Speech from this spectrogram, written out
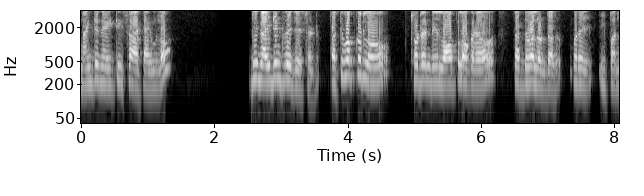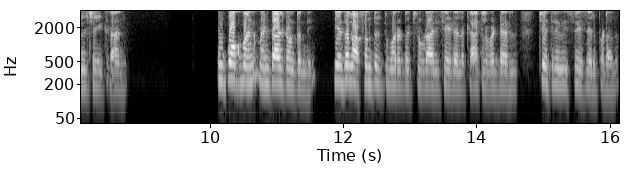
నైన్టీన్ ఎయిటీస్ ఆ టైంలో దీన్ని ఐడెంటిఫై చేశాడు. ప్రతి ఒక్కరిలో చూడండి లోపల ఒక పెద్దవాళ్ళు ఉంటారు. ఒరే ఈ పనులు చేయకరా అని. ఇంకొక మెంటాలిటీ ఉంటుంది. ఏదైనా అసంతృప్తి మరొకటి వచ్చినప్పుడు అరిచేయడాలు కేకలు పడ్డాలు చేతులు విసిరేసి వెళ్ళిపడాలు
